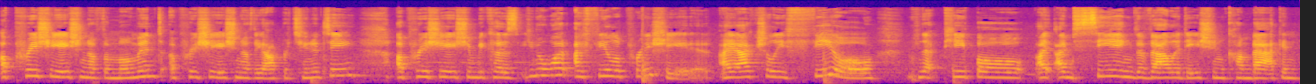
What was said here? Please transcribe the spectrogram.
appreciation of the moment, appreciation of the opportunity, appreciation because you know what? I feel appreciated. I actually feel that people, I, I'm seeing the validation come back. And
